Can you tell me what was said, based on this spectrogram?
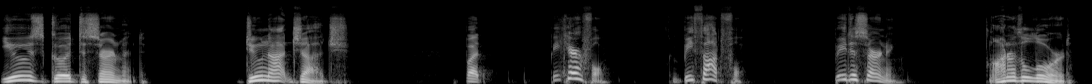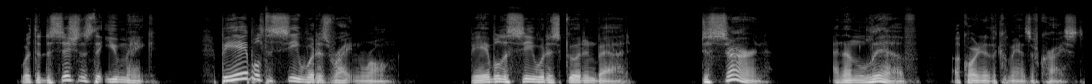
Use good discernment. Do not judge, but be careful, be thoughtful, be discerning. Honor the Lord with the decisions that you make. Be able to see what is right and wrong, be able to see what is good and bad. Discern and then live according to the commands of Christ.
